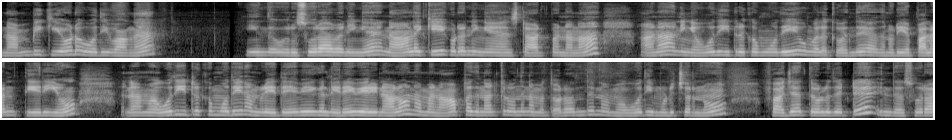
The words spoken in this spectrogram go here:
நம்பிக்கையோடு ஓதிவாங்க இந்த ஒரு சுறாவை நீங்கள் நாளைக்கே கூட நீங்கள் ஸ்டார்ட் பண்ணலாம். ஆனால் நீங்கள் ஓதிக்கிட்டு இருக்கும் போதே உங்களுக்கு வந்து அதனுடைய பலன் தெரியும். நம்ம ஓதிக்கிட்டு இருக்கும் போதே நம்மளுடைய தேவைகள் நிறைவேறினாலும் நம்ம நாற்பது நாட்கள் வந்து நம்ம தொடர்ந்து நம்ம ஓதி முடிச்சிடணும். ஃபஜர் தொழுதுட்டு இந்த சூறா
